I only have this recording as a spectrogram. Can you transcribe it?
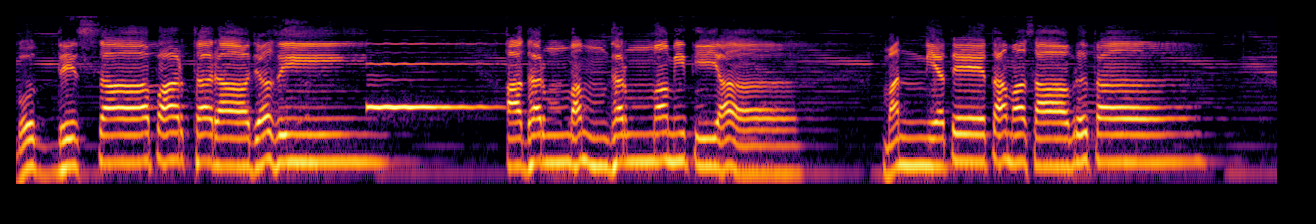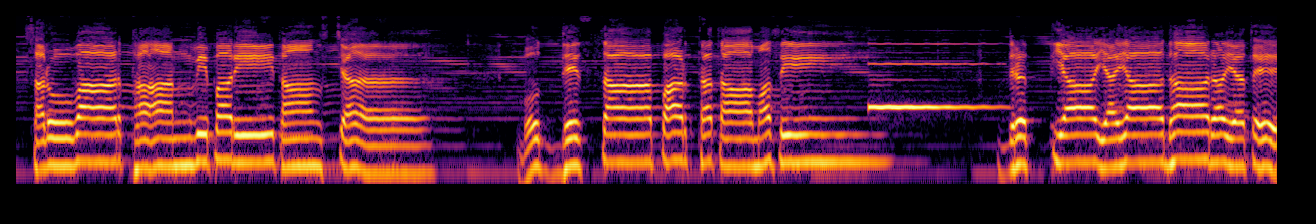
बुद्धिः सा पार्थराजसी। अधर्मम् धर्ममिति या। मन्यते तमसावृता। सर्वार्थान् विपरीतांश्च। बुद्धिः सा पार्थतामसि। धृत्या यया धारयते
